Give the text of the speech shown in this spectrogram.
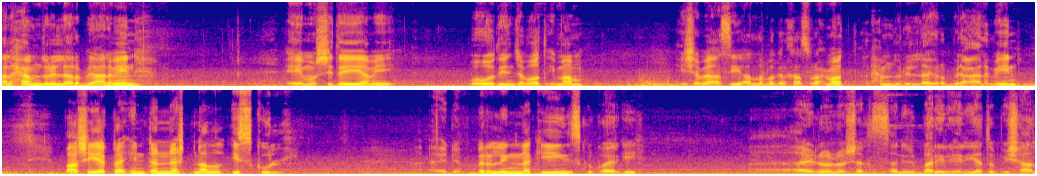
আলহামদুলিল্লাহ রবিল আলমিন। এই মসজিদেই আমি বহুদিন যাবৎ ইমাম হিসেবে আছি, আল্লাহ বাকের খাস রহমত। আলহামদুলিল্লাহ রবিল আলমিন। পাশেই একটা ইন্টারন্যাশনাল স্কুল। এটা বেরলিং না কি স্কুল কয় আর কি? এটা হলো সানির বাড়ির এরিয়া, তো বিশাল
